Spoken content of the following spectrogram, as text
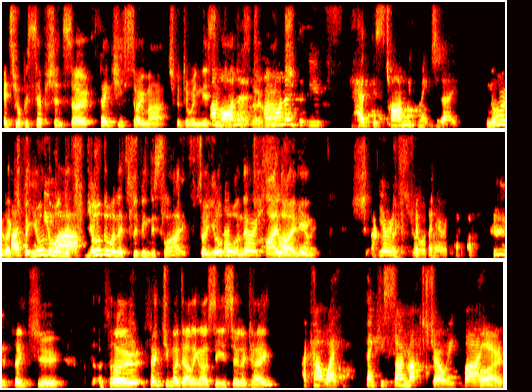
it's your perception. So thank you so much for doing this. I'm and thank you honoured. so I'm much. honoured that you've had this time with me today. No, like, I but you're the you one that's you're the one that's living this life. So you're the one you're that's highlighting. You're extraordinary. Thank you. So thank you, my darling. I'll see you soon. Okay. I can't wait. Thank you so much, Joey. Bye. Bye.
